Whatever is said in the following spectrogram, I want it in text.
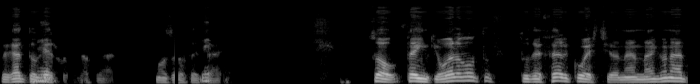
we got to yeah. get rid of that most of the yeah. time. So thank you. I'll go to, to the third question and I'm gonna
